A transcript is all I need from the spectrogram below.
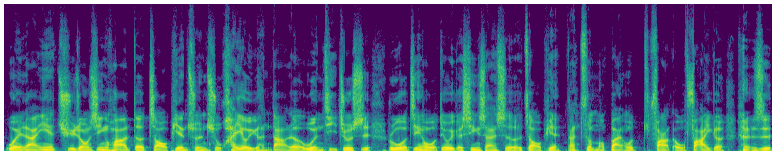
未来因为去中心化的照片存储，还有一个很大的问题就是，如果今天我丢一个新三色的照片，那怎么办？我发我发一个可能是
